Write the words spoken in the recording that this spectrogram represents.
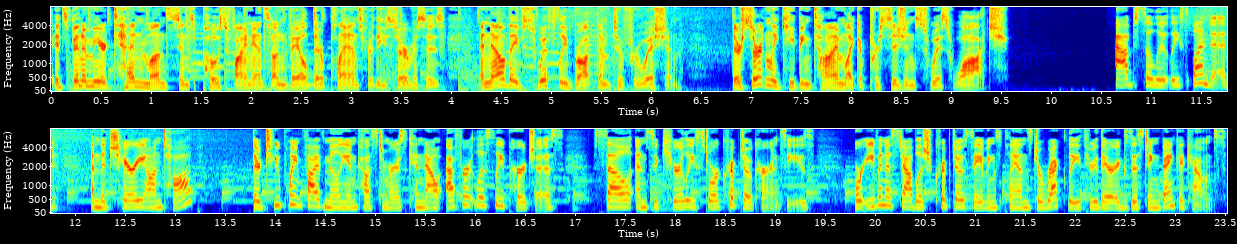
It's been a mere 10 months since Post Finance unveiled their plans for these services, and now they've swiftly brought them to fruition. They're certainly keeping time like a precision Swiss watch. Absolutely splendid. And the cherry on top? Their 2.5 million customers can now effortlessly purchase, sell, and securely store cryptocurrencies, or even establish crypto savings plans directly through their existing bank accounts.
